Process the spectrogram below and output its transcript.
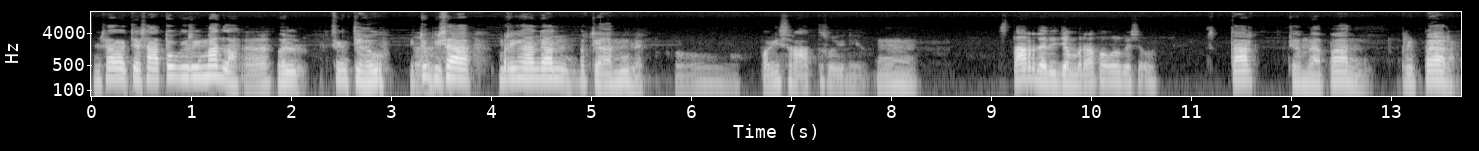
misal ada satu kiriman lah Heeh. well sing jauh itu Ah. bisa meringankan kerjaanmu lah oh pagi 100 loh ini ya. hmm. Start dari jam berapa ul biasa ul? Start jam 8 prepare.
